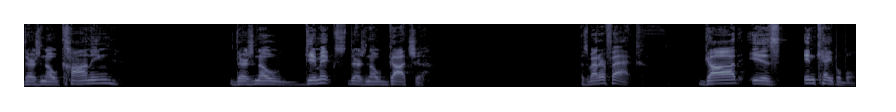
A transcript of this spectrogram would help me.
there's no conning, there's no gimmicks, there's no gotcha. As a matter of fact, God is incapable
